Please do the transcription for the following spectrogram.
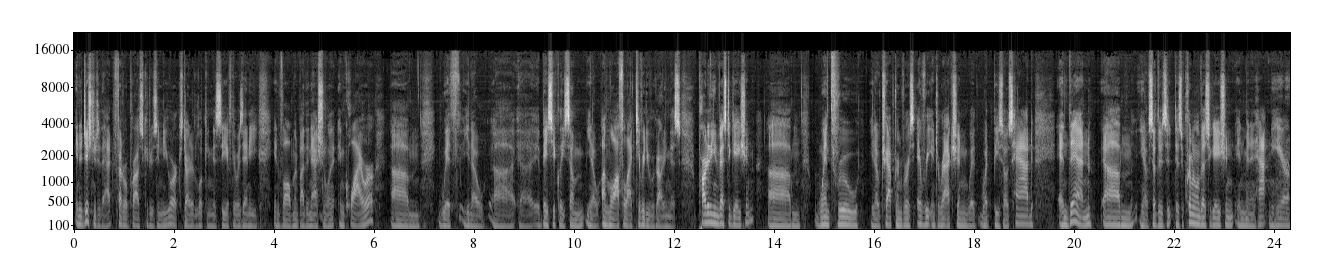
In addition to that, federal prosecutors in New York started looking to see if there was any involvement by the National Enquirer um, with you know uh, uh, basically some you know unlawful activity regarding this. Part of the investigation um, went through you know chapter and verse every interaction with what Bezos had, and then um, you know so there's a, there's a criminal investigation in Manhattan here.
